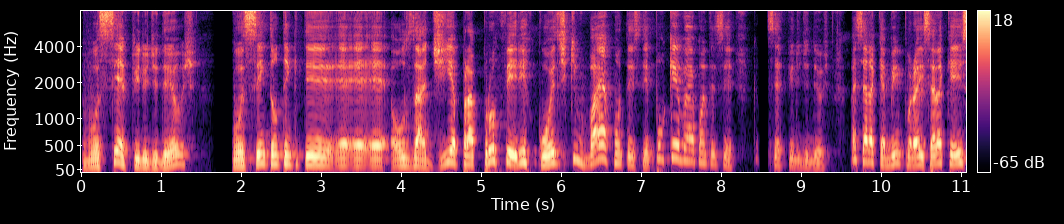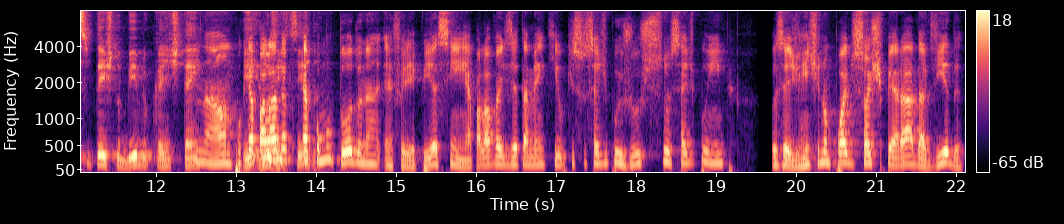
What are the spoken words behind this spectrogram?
Você é filho de Deus, você então tem que ter é, é, é, ousadia para proferir coisas que vai acontecer. Por que vai acontecer? Porque você é filho de Deus. Mas será que é bem por aí? Será que é esse o texto bíblico que a gente tem? Não, porque a palavra é como um todo, né, é, Felipe? E assim, a palavra vai dizer também que o que sucede para o justo sucede para o ímpio. Ou seja, a gente não pode só esperar da vida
